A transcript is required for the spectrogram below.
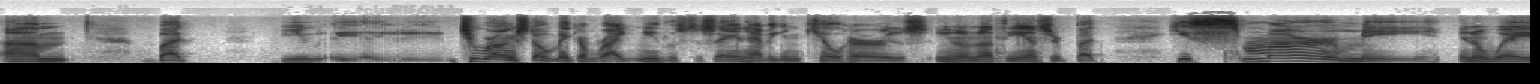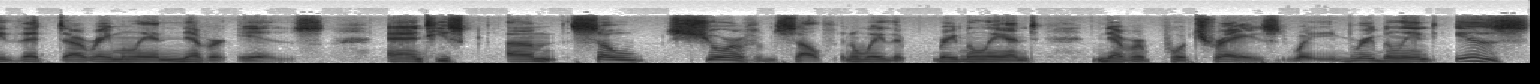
um, but you two wrongs don't make a right, needless to say, and having him kill her is, you know, not the answer. But he's smarmy in a way that uh, Ray Milland never is, and he's um, so sure of himself in a way that Ray Milland never portrays. Ray Milland is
